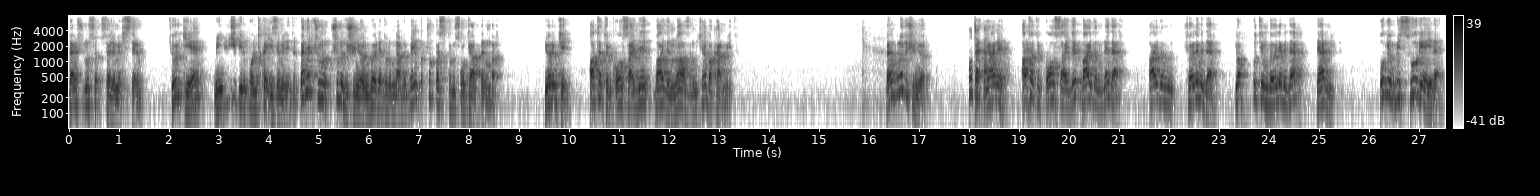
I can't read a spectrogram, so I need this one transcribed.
ben şunu sö- söylemek isterim. Türkiye milli bir politika izlemelidir. Ben hep şunu, şunu düşünüyorum böyle durumlarda. Benim çok basit bir sol kağıtlarım var. Diyorum ki Atatürk olsaydı Biden'ın ağzının içine bakar mıydı? Ben bunu düşünüyorum. Mutlaka. Yani Atatürk olsaydı Biden ne der? Biden şöyle mi der? Yok Putin böyle mi der? Der miydi? Bugün biz Suriye'yi de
